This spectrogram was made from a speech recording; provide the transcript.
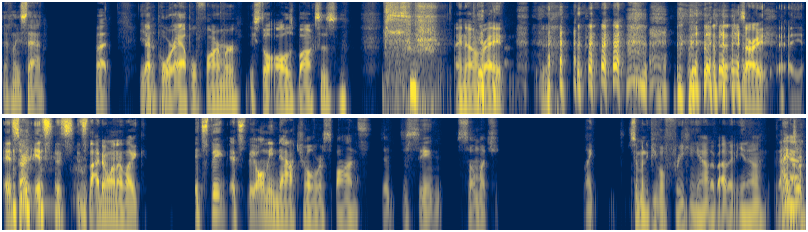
definitely sad. But Yeah. That poor apple farmer. They stole all his boxes. I know, right? sorry, it's sorry. It's it's it's. Not, I don't want to like. It's the it's the only natural response to just seeing so much, like so many people freaking out about it. You know, I yeah, ju-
